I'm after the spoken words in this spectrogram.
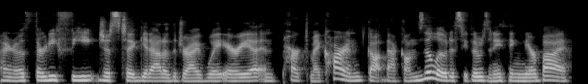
I don't know, 30 feet just to get out of the driveway area and parked my car and got back on Zillow to see if there was anything nearby.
